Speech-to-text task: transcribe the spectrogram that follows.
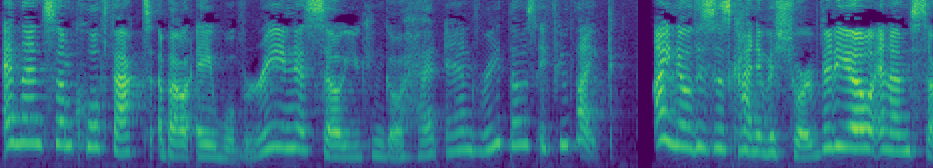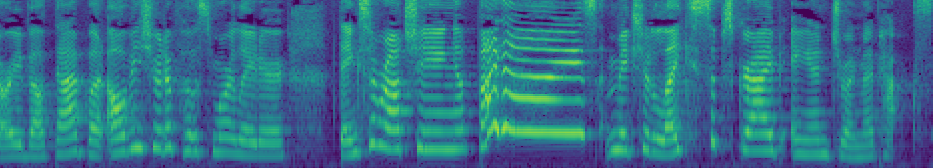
And then some cool facts about a Wolverine, so you can go ahead and read those if you'd like. I know this is kind of a short video, and I'm sorry about that, but I'll be sure to post more later. Thanks for watching. Bye, guys! Make sure to like, subscribe, and join my packs.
